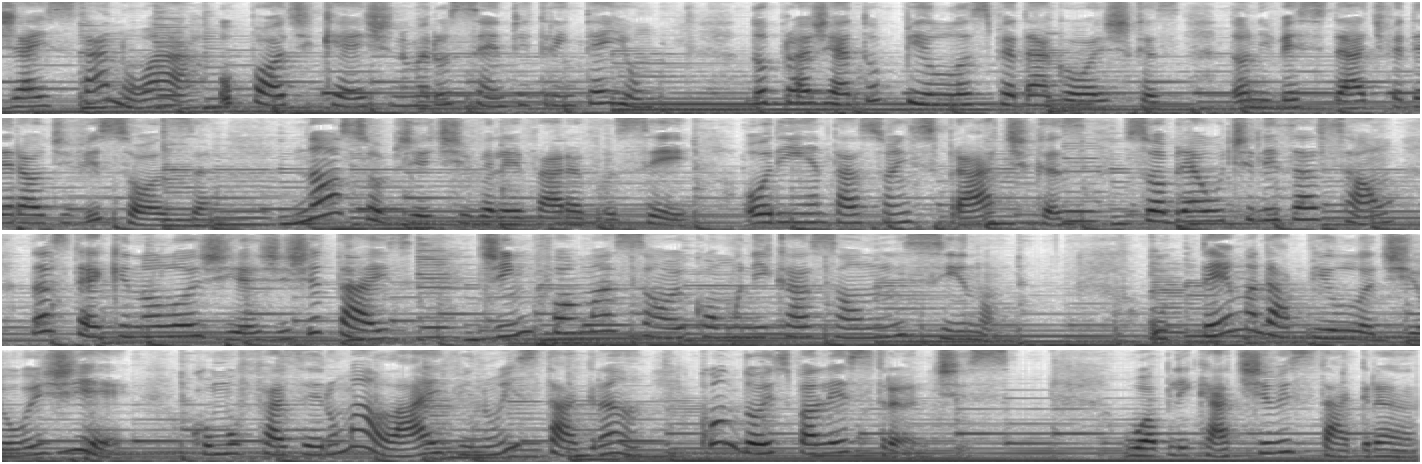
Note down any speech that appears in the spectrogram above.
Já está no ar o podcast número 131 do projeto Pílulas Pedagógicas da Universidade Federal de Viçosa. Nosso objetivo é levar a você orientações práticas sobre a utilização das tecnologias digitais de informação e comunicação no ensino. O tema da pílula de hoje é como fazer uma live no Instagram com dois palestrantes. O aplicativo Instagram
